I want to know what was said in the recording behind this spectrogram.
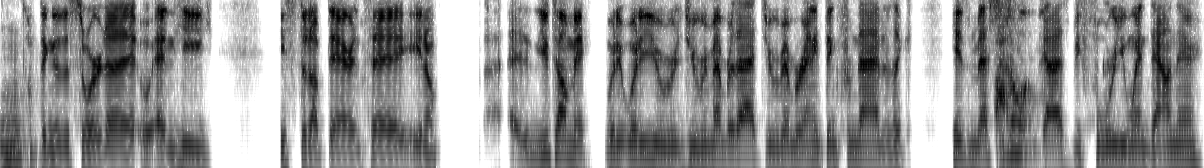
Mm-hmm. Something of the sort. Uh, and he he stood up there and said, you know, uh, you tell me, what do, what do you do? You remember that? Do you remember anything from that? It was like his message to you guys before you went down there.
